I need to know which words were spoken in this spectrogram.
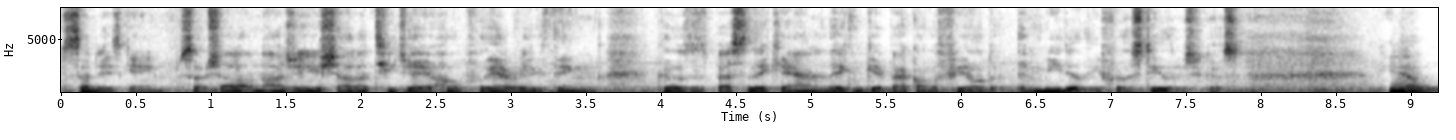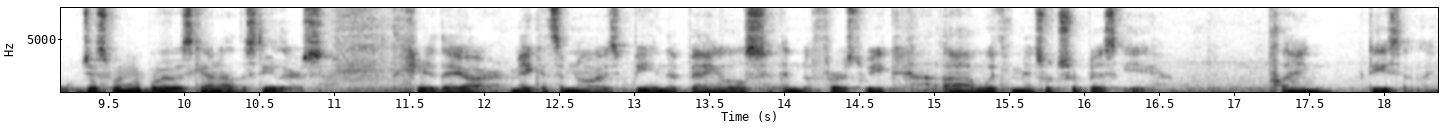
Sunday's game. So shout out Najee, shout out TJ. Hopefully everything goes as best as they can and they can get back on the field immediately for the Steelers because you know just when your boy was counting out the Steelers, here they are making some noise, beating the Bengals in the first week uh, with Mitchell Trubisky playing decently.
